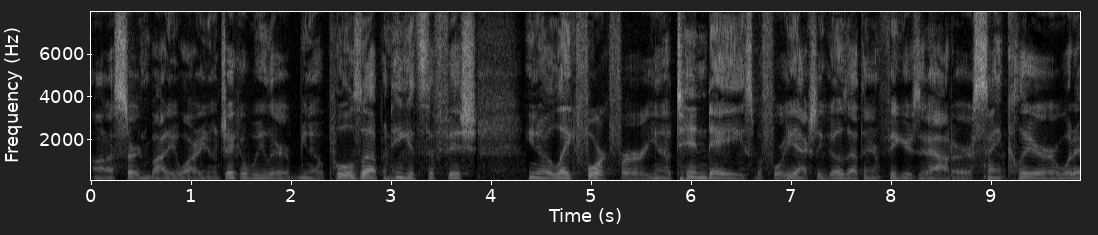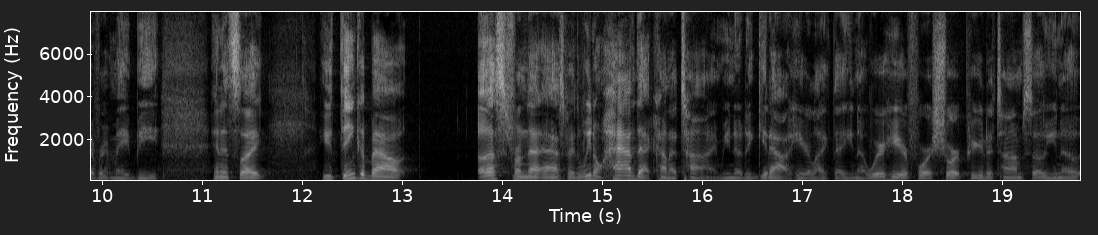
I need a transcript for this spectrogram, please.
a on a certain body of water. You know, Jacob Wheeler, you know, pulls up and he gets to fish, you know, Lake Fork for you know ten days before he actually goes out there and figures it out, or St. Clair or whatever it may be, and it's like you think about us from that aspect, we don't have that kind of time, you know, to get out here like that. You know, we're here for a short period of time. So, you know,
